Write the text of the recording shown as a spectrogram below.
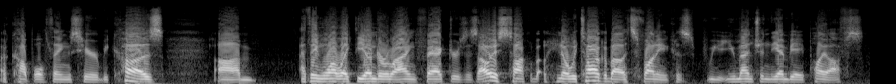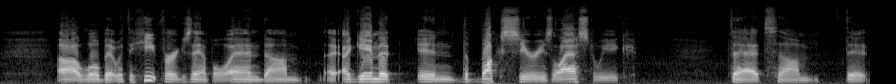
a couple things here because um, I think one of like the underlying factors is I always talk about you know we talk about it's funny because you mentioned the NBA playoffs uh, a little bit with the Heat for example, and um, a, a, game that in the Bucks series last week that um, that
